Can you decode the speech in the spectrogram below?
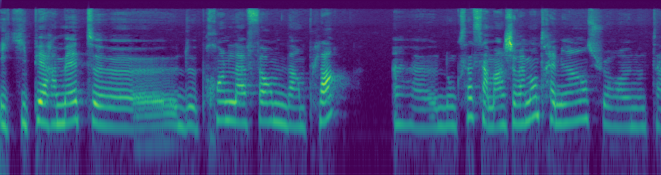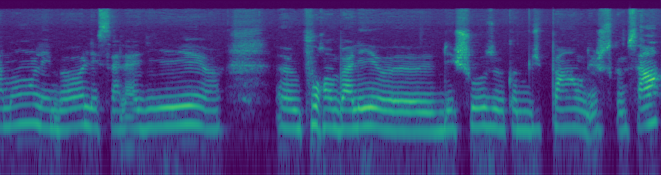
et qui permettent euh, de prendre la forme d'un plat. Euh, donc ça, ça marche vraiment très bien sur euh, notamment les bols, les saladiers, pour emballer des choses comme du pain ou des choses comme ça.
